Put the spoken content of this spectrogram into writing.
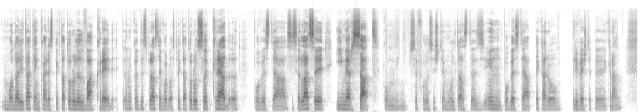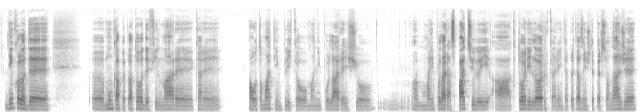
modalitate în care spectatorul îl va crede. Pentru că despre asta e vorba. Spectatorul să creadă povestea, să se lase imersat, cum se folosește mult astăzi, în povestea pe care o privește pe ecran. Dincolo de uh, Uh, munca pe platou de filmare care automat implică o manipulare și o manipulare a spațiului, a actorilor care interpretează niște personaje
